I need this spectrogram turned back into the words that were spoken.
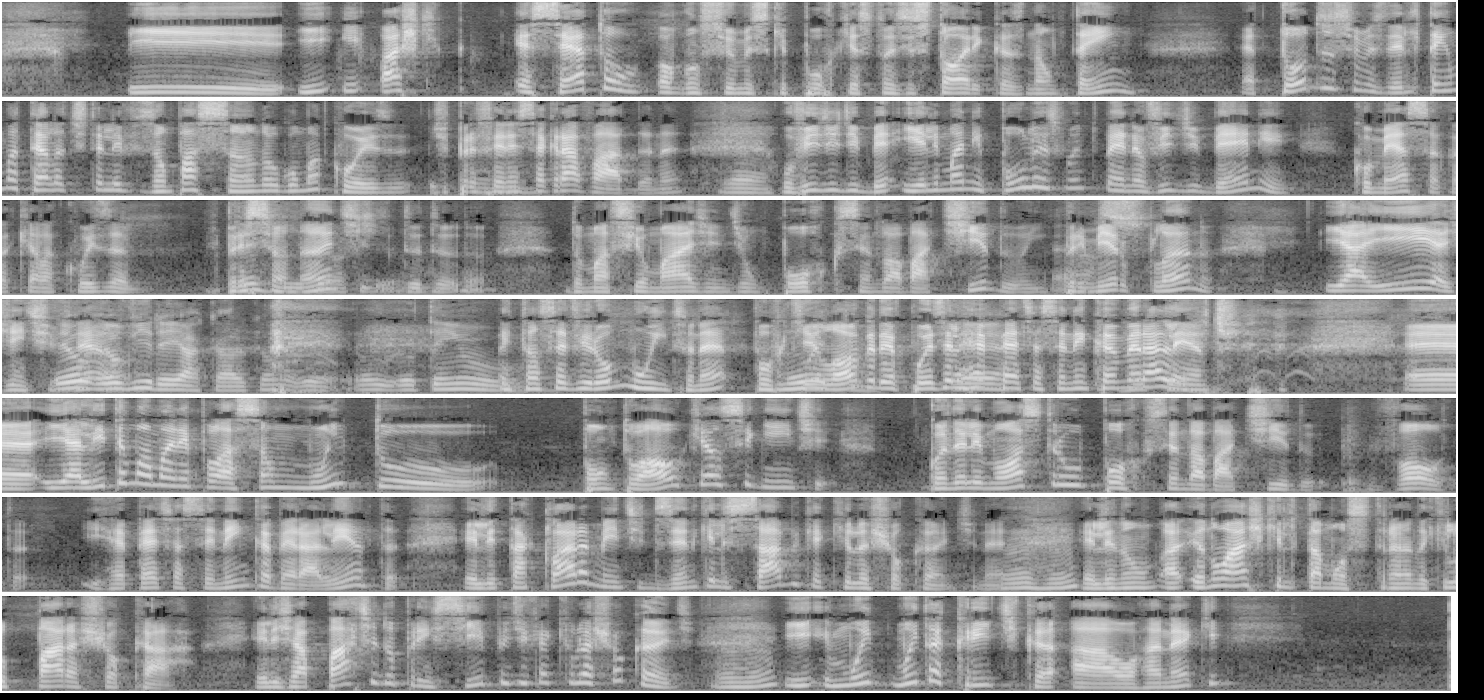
E, e, e acho que, exceto alguns filmes que por questões históricas não tem, é, todos os filmes dele tem uma tela de televisão passando alguma coisa, de preferência uhum. gravada, né? É. O vídeo de ben, e ele manipula isso muito bem, né? O vídeo de Benny começa com aquela coisa impressionante de, de, de, uma filmagem de um porco sendo abatido em Nossa. primeiro plano. E aí a gente. Eu, né, eu virei a cara, eu, eu, eu, tenho. Então você virou muito, né? Porque muito. logo depois ele é. repete a cena em câmera lenta. É, e ali tem uma manipulação muito pontual que é o seguinte: quando ele mostra o porco sendo abatido, volta e repete a cena em câmera lenta, ele está claramente dizendo que ele sabe que aquilo é chocante, né? Uhum. Ele não, eu não acho que ele está mostrando aquilo para chocar. Ele já parte do princípio de que aquilo é chocante. Uhum. E, e muita crítica ao Hanek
